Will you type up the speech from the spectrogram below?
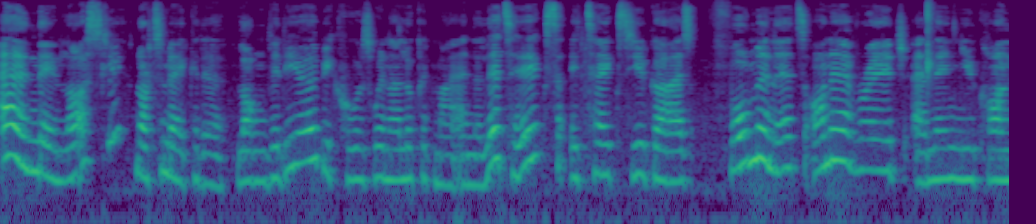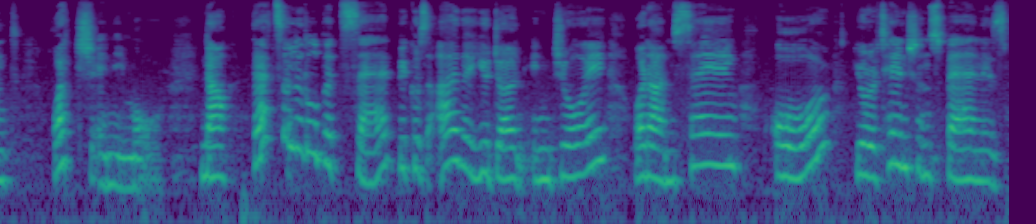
And then lastly, not to make it a long video because when I look at my analytics, it takes you guys four minutes on average and then you can't watch anymore. Now, that's a little bit sad because either you don't enjoy what I'm saying or your attention span is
